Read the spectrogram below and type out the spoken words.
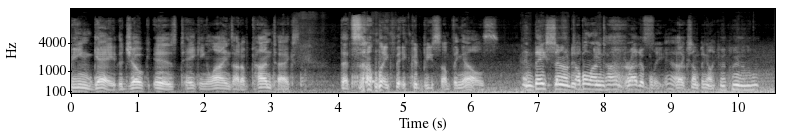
being gay. The joke is taking lines out of context that sound like they could be something else. and they sounded Double entendres. incredibly Yeah. like something else. Can I play another one?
